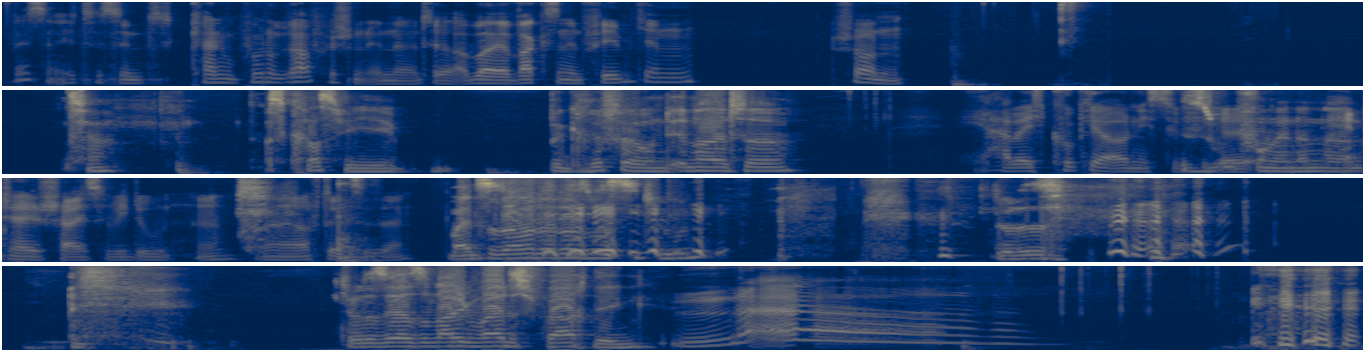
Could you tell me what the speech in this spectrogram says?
Ich weiß nicht, das sind keine pornografischen Inhalte, aber Erwachsenen-Filmchen schon. Tja, das ist krass, wie Begriffe und Inhalte Ja, aber ich gucke ja auch nicht so viel voneinander. Hentai-Scheiße wie du, ne? Man auch dazu sagen. Meinst du damit hat das was zu tun? Ich glaube, das, ist ja so ein allgemeines Sprachding. Na.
